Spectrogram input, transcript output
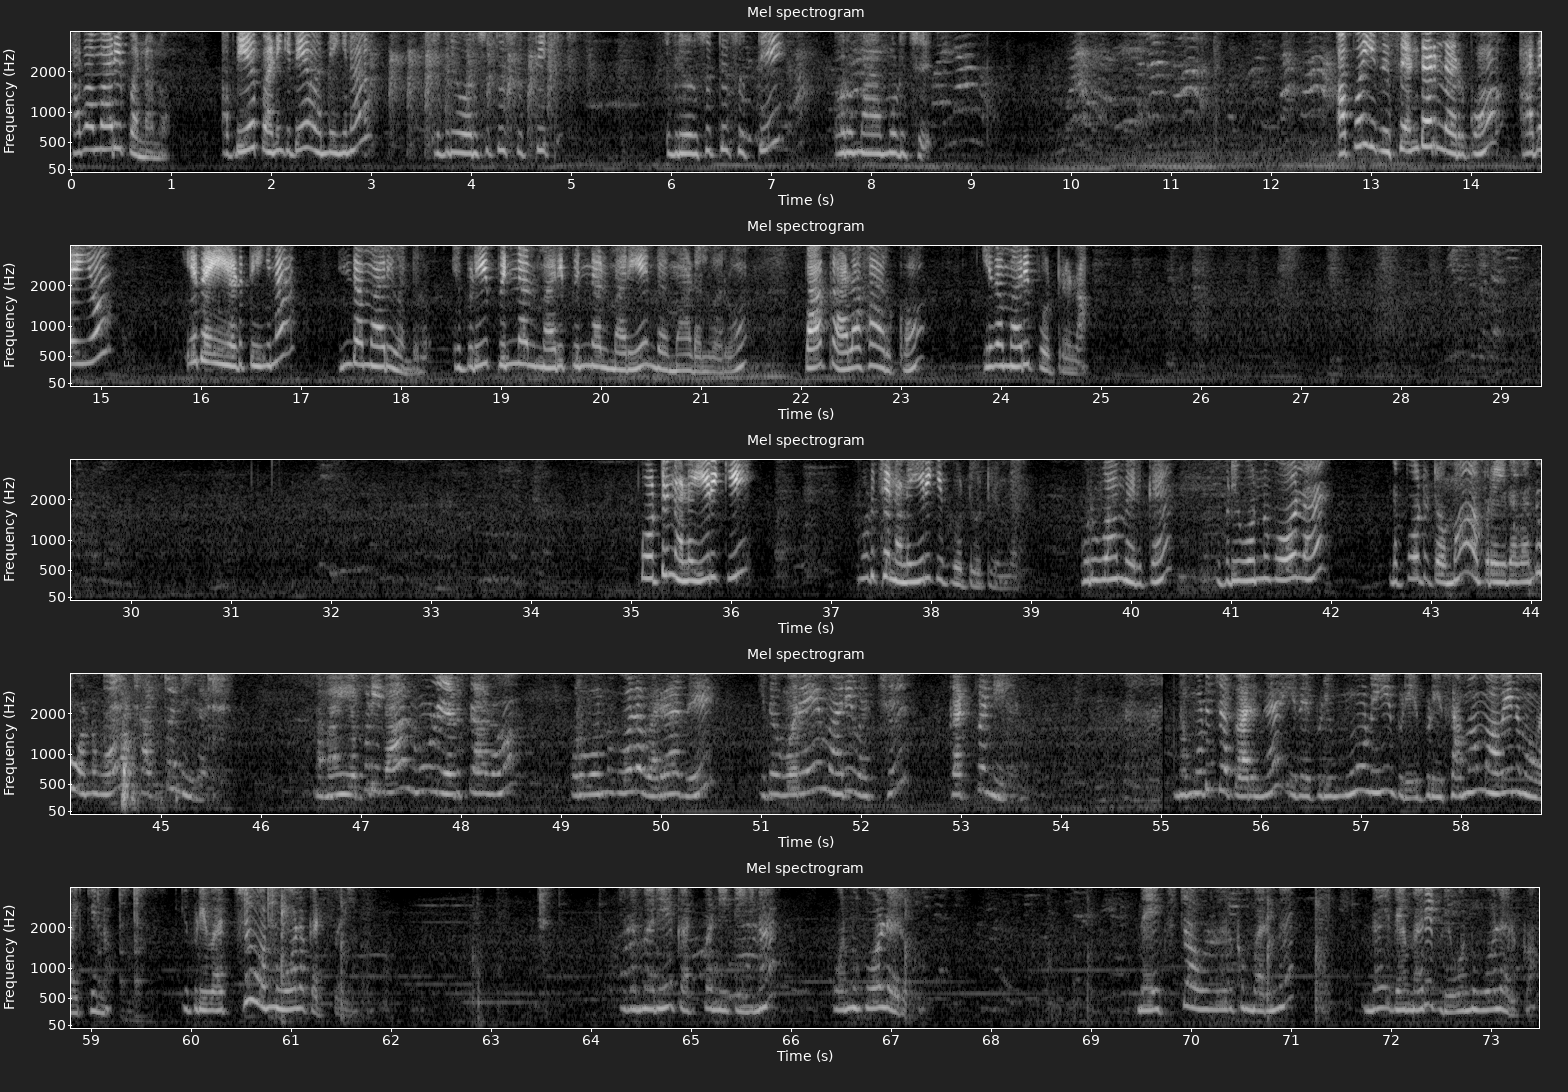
அதை மாதிரி பண்ணணும். அப்படியே பண்ணிக்கிட்டே வந்தீங்கன்னா இப்படி ஒரு சுற்று சுற்றி இப்படி ஒரு சுற்றி சுற்றி ஒரு மா முடிச்சு. அப்போ இது சென்டரில் இருக்கும். அதையும் இதையும் எடுத்தீங்கன்னா இந்த மாதிரி வந்துடும் இப்படி பின்னல் மாதிரி பின்னல் மாதிரியே இந்த மாடல் வரும். பார்க்க அழகாக இருக்கும். இதை மாதிரி போட்டுடலாம் போட்டு நல்லா இறுக்கி முடிச்ச நல்லா இறுக்கி போட்டு விட்டுருங்க. உருவாமல் இருக்க. இப்படி ஒன்று போல் இந்த போட்டுட்டோமா அப்புறம் இதை வந்து ஒன்று போல் கட் பண்ணிடணும் நம்ம எப்படி தான் நூல் எடுத்தாலும் ஒரு ஒன்று போல் வராது. இதை ஒரே மாதிரி வச்சு கட் பண்ணிடணும் இந்த முடிச்ச பாருங்கள் இதை இப்படி மூணையும் இப்படி இப்படி சமமாகவே நம்ம வைக்கணும். இப்படி வச்சு ஒன்று ஓலை கட் பண்ணிடணும் இந்த மாதிரியே கட் பண்ணிட்டீங்கன்னா ஒன்று போல் இருக்கும். இந்த எக்ஸ்ட்ரா அவ்வளோ இருக்கும் பாருங்கள் இந்த இதே மாதிரி இப்படி ஒன்று போல் இருக்கும்.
